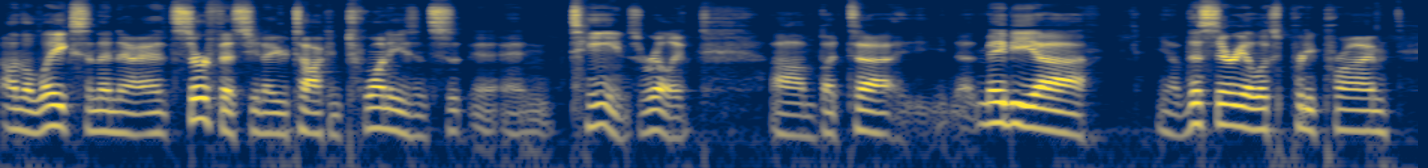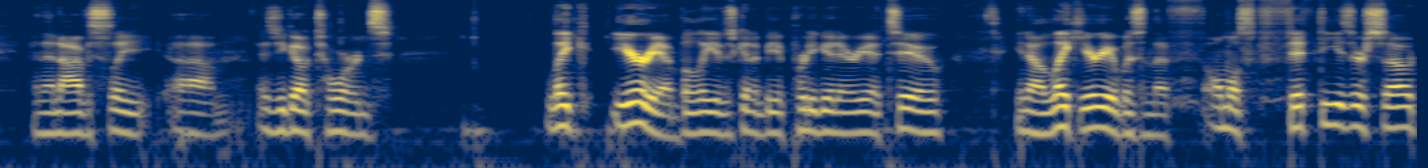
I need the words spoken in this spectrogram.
on the lakes, and then at surface, you know, you're talking 20s and, and teens, really. Um, but uh, maybe, uh, you know, this area looks pretty prime. And then obviously, um, as you go towards Lake Erie, I believe, is going to be a pretty good area too you know, Lake Erie was in the almost 50s or so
